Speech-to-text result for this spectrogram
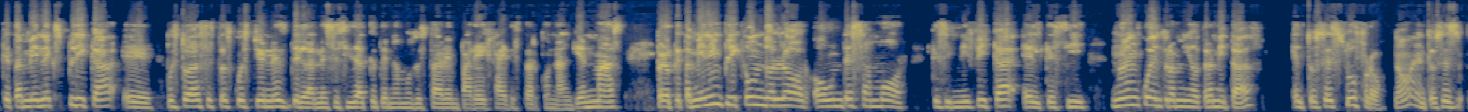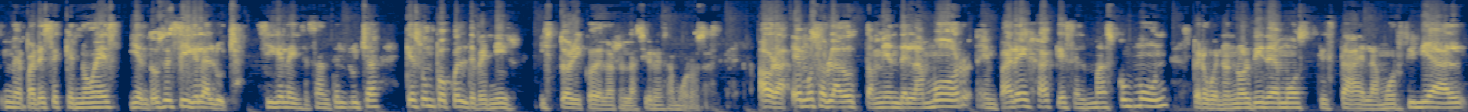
que también explica eh, pues todas estas cuestiones de la necesidad que tenemos de estar en pareja y de estar con alguien más, pero que también implica un dolor o un desamor, que significa el que si no encuentro a mi otra mitad, entonces sufro, ¿no? Entonces me parece que no es, y entonces sigue la lucha, sigue la incesante lucha, que es un poco el devenir histórico de las relaciones amorosas. Ahora, hemos hablado también del amor en pareja, que es el más común, pero bueno, no olvidemos que está el amor filial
